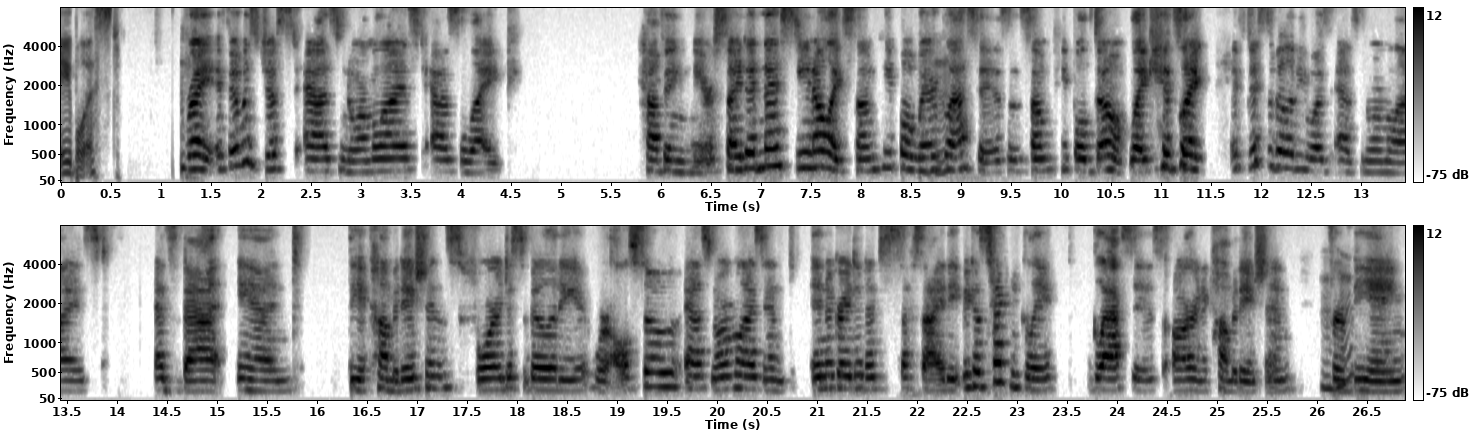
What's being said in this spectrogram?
ableist. Right. If it was just as normalized as like having nearsightedness, you know, like some people wear mm-hmm. glasses and some people don't. Like it's like if disability was as normalized as that and the accommodations for disability were also as normalized and integrated into society because technically glasses are an accommodation mm-hmm. for being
